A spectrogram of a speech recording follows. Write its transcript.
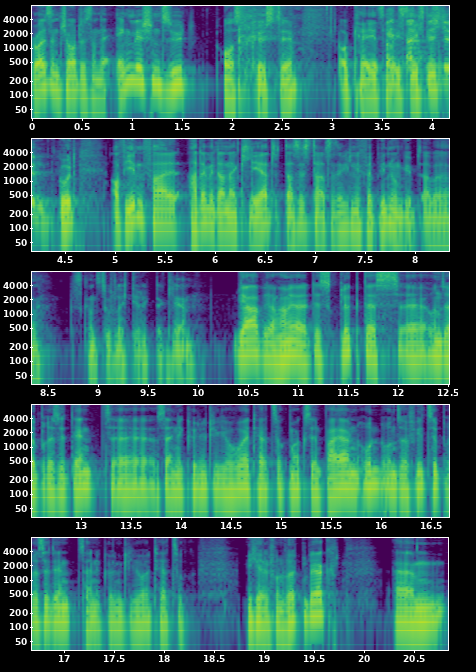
Royal St. George ist an der englischen Südostküste. Okay, jetzt habe ich es richtig. gestimmt. Gut. Auf jeden Fall hat er mir dann erklärt, dass es da tatsächlich eine Verbindung gibt, aber das kannst du vielleicht direkt erklären. Ja, wir haben ja das Glück, dass äh, unser Präsident, äh, seine königliche Hoheit Herzog Max in Bayern und unser Vizepräsident, seine königliche Hoheit Herzog Michael von Württemberg, ähm,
